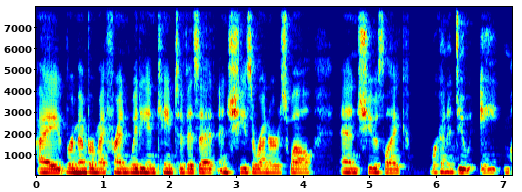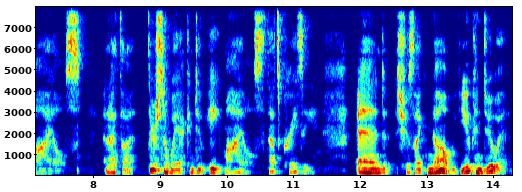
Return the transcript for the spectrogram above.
I remember my friend Whittian came to visit, and she's a runner as well. And she was like, We're going to do eight miles. And I thought, There's no way I can do eight miles. That's crazy. And she was like, No, you can do it.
